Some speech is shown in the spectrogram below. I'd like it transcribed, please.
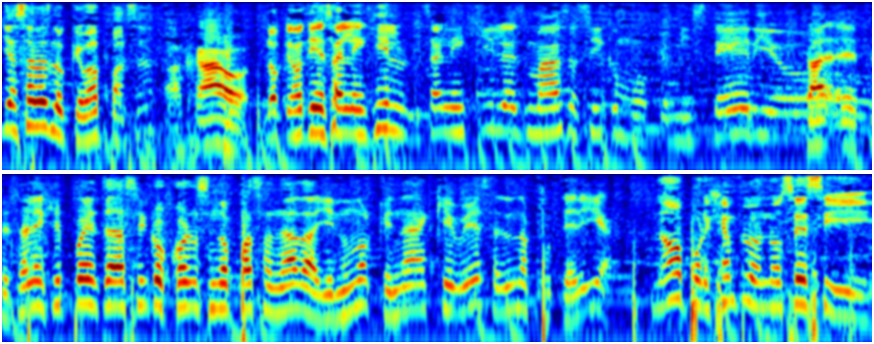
Ya sabes lo que va a pasar. Ajá, o, Lo que no tiene Silent Hill, Silent Hill es más así como que misterio. ta- este, Silent Hill puede entrar a cinco cuartos y no pasa nada. Y en uno que nada que ver sale una putería. No, por ejemplo, no sé si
